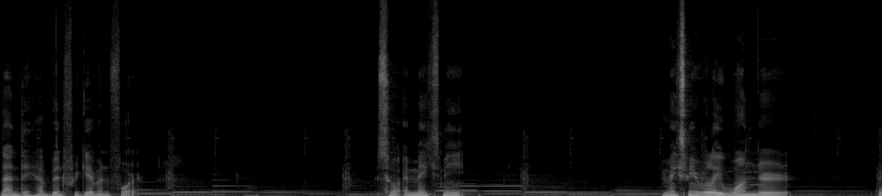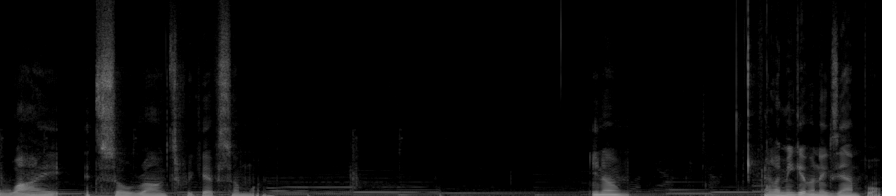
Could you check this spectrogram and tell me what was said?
that they have been forgiven for. So it makes me it makes me really wonder why it's so wrong to forgive someone. You know, let me give an example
